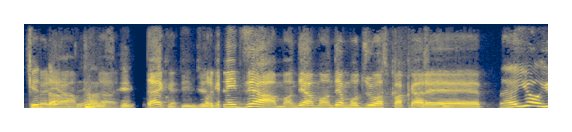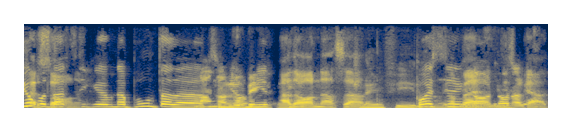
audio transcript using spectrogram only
Che Speriamo, date? dai. Sì, Dai che organizziamo, andiamo, andiamo giù a spaccare Eh, io io può darsi che una punta da Ma non signor lo vedo. Mirko Madonna infilo può no? essere Vabbè, no, non, al,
